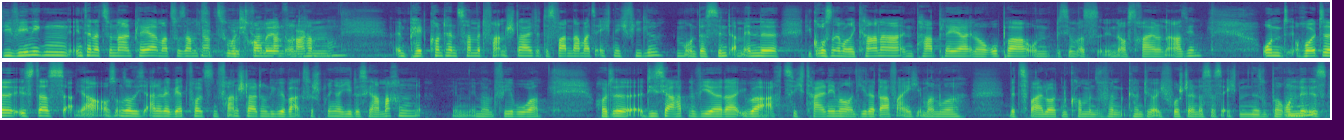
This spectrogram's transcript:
die wenigen internationalen Player mal zusammen ja, zu, zu trommeln und haben mhm ein Paid Content Summit veranstaltet. Das waren damals echt nicht viele. Und das sind am Ende die großen Amerikaner, ein paar Player in Europa und ein bisschen was in Australien und Asien. Und heute ist das ja aus unserer Sicht eine der wertvollsten Veranstaltungen, die wir bei Axel Springer jedes Jahr machen immer im Februar. Heute, dieses Jahr hatten wir da über 80 Teilnehmer und jeder darf eigentlich immer nur mit zwei Leuten kommen. Insofern könnt ihr euch vorstellen, dass das echt eine super Runde mhm. ist.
